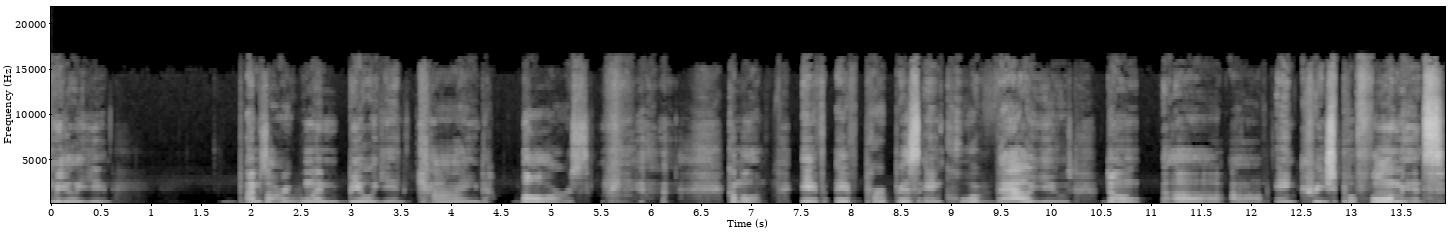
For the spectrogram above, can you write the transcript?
million, I'm sorry, 1 billion kind bars. Come on. If if purpose and core values don't uh, uh, increase performance,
